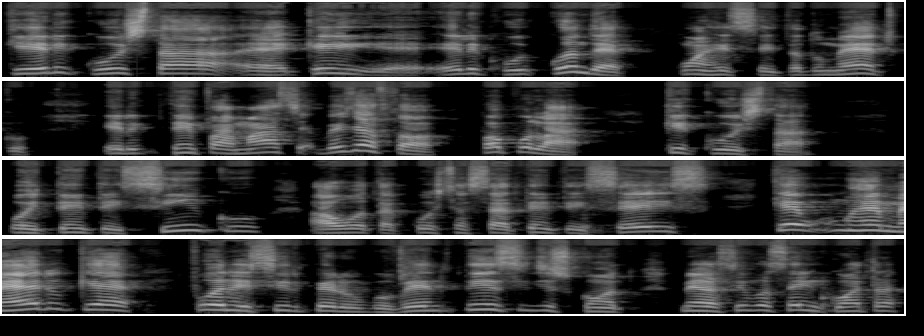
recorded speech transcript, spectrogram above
que ele custa. é, quem, ele, quando é com a receita do médico, ele tem farmácia, veja só, popular, que custa 85, a outra custa 76, que é um remédio que é fornecido pelo governo, tem esse desconto. Mesmo assim, você encontra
